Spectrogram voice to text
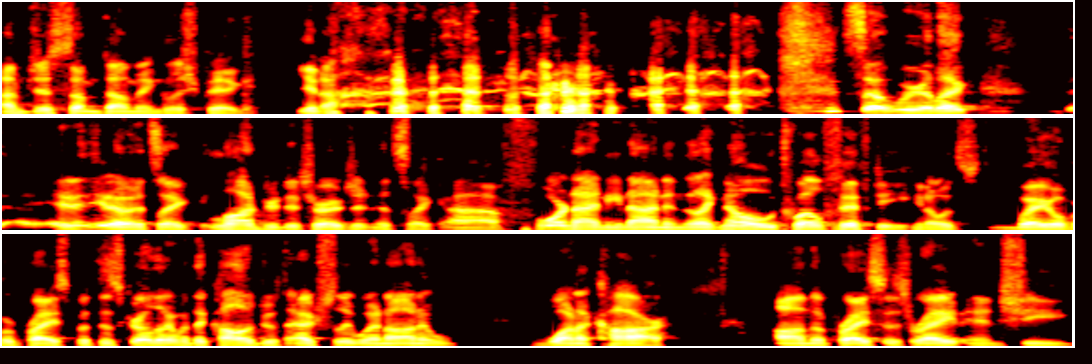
I'm just some dumb English pig, you know. so we are like, and you know, it's like laundry detergent. It's like uh, four ninety nine, and they're like, no, twelve fifty. You know, it's way overpriced. But this girl that I went to college with actually went on and won a car on the Price is Right, and she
